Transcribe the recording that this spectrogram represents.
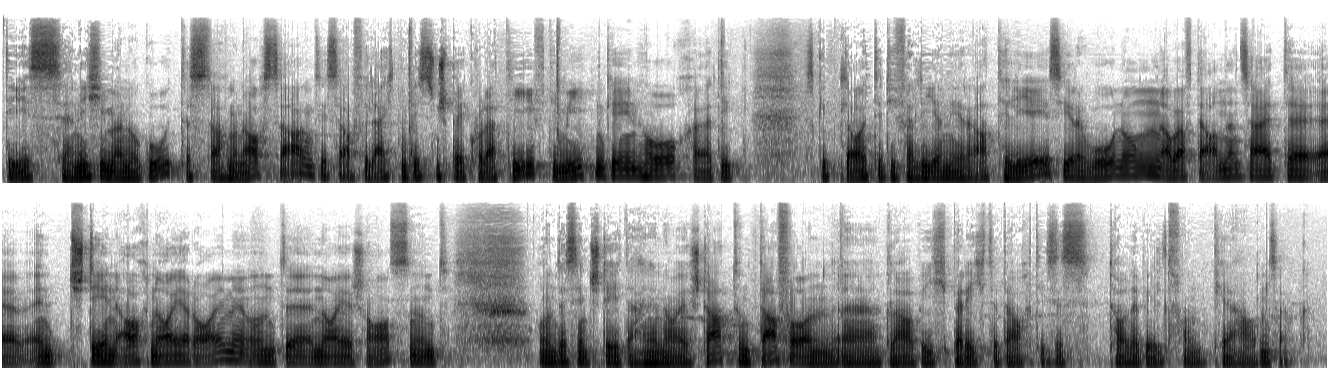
die ist äh, nicht immer nur gut, das darf man auch sagen. Sie ist auch vielleicht ein bisschen spekulativ. Die Mieten gehen hoch. äh, Die, es gibt Leute, die verlieren ihre Ateliers, ihre Wohnungen. Aber auf der anderen Seite äh, entstehen auch neue Räume und äh, neue Chancen und, und es entsteht eine neue Stadt. Und davon, äh, glaube ich, berichtet auch dieses tolle Bild von Pierre Haubensack.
